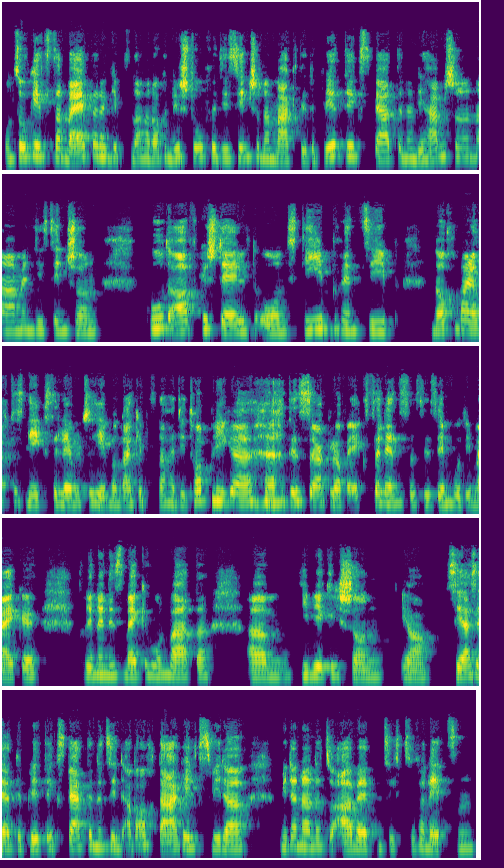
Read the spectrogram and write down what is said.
Und so geht's dann weiter, dann gibt's nachher noch eine Stufe, die sind schon am Markt etablierte Expertinnen, die haben schon einen Namen, die sind schon gut aufgestellt und die im Prinzip nochmal auf das nächste Level zu heben. Und dann gibt es nachher die Top-Liga, den Circle of Excellence, das ist eben, wo die Maike drinnen ist, Maike Hohenwarter, ähm, die wirklich schon ja, sehr, sehr etablierte Expertinnen sind. Aber auch da gilt es wieder, miteinander zu arbeiten, sich zu vernetzen,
